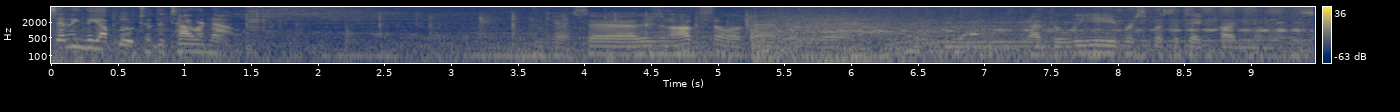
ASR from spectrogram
Sending the upload to the tower now. Okay, so there's an optional event over there. And I believe we're supposed to take part in one of those.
